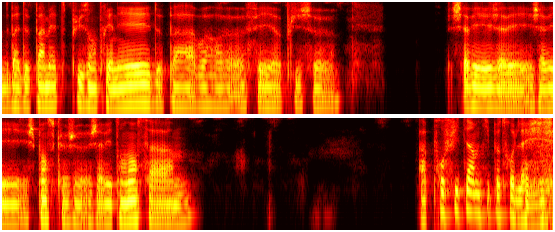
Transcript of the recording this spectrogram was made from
bah, de pas m'être plus entraîné, de pas avoir euh, fait euh, plus. Euh, j'avais j'avais j'avais, je pense que j'avais tendance à à profiter un petit peu trop de la vie.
